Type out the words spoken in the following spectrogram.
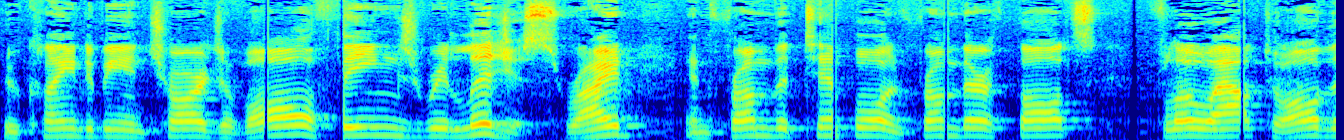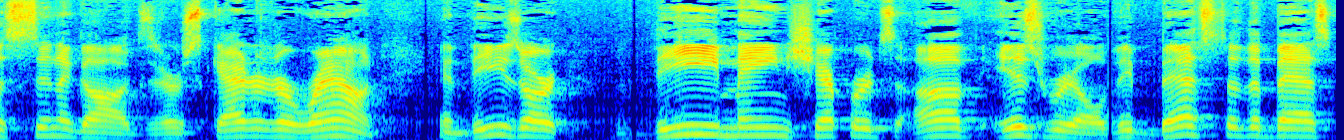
who claim to be in charge of all things religious, right? And from the temple and from their thoughts flow out to all the synagogues that are scattered around. And these are the main shepherds of Israel, the best of the best,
